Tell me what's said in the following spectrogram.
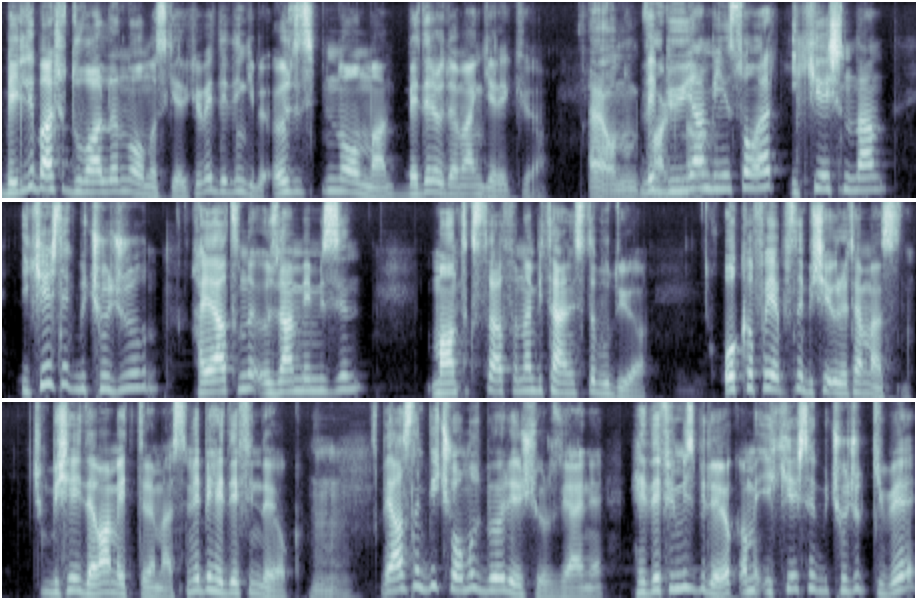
belli başlı duvarların olması gerekiyor. Ve dediğin gibi öz disiplinli olman, bedel ödemen gerekiyor. Evet, onun Ve büyüyen olmak. bir insan olarak 2 yaşından 2 yaşındaki bir çocuğun hayatında özenmemizin mantıksal taraflarından bir tanesi de bu diyor. O kafa yapısında bir şey üretemezsin. Çünkü bir şeyi devam ettiremezsin ve bir hedefin de yok. Hı hı. Ve aslında birçoğumuz böyle yaşıyoruz yani. Hedefimiz bile yok ama 2 yaşındaki bir çocuk gibi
